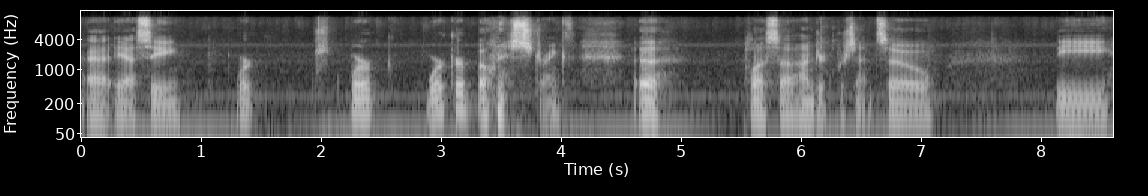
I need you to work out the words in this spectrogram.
At, yeah, see, work, work, worker bonus strength, uh, plus a hundred percent. So the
